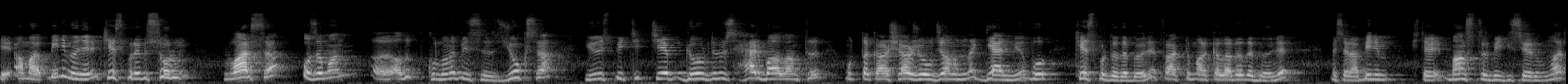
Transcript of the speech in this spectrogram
E, ama benim önerim Casper'a bir sorun varsa o zaman e, alıp kullanabilirsiniz. Yoksa USB tip C gördüğünüz her bağlantı mutlaka şarj olacağı anlamına gelmiyor. Bu Casper'da da böyle, farklı markalarda da böyle. Mesela benim işte Monster bilgisayarım var.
